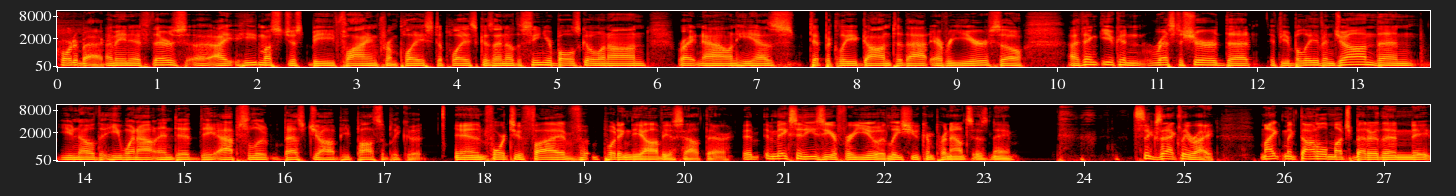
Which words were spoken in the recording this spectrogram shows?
quarterback. I mean, if there's, uh, I he must just be flying from place to place because I know the Senior Bowl's going on right now, and he has typically gone to that every year. So I think you can rest assured that if you believe in John, then you know that he went out and did the absolute best job he possibly could. and 425 putting the obvious out there. It, it makes it easier for you. At least you can pronounce his name. It's exactly right. Mike Macdonald, much better than a, a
